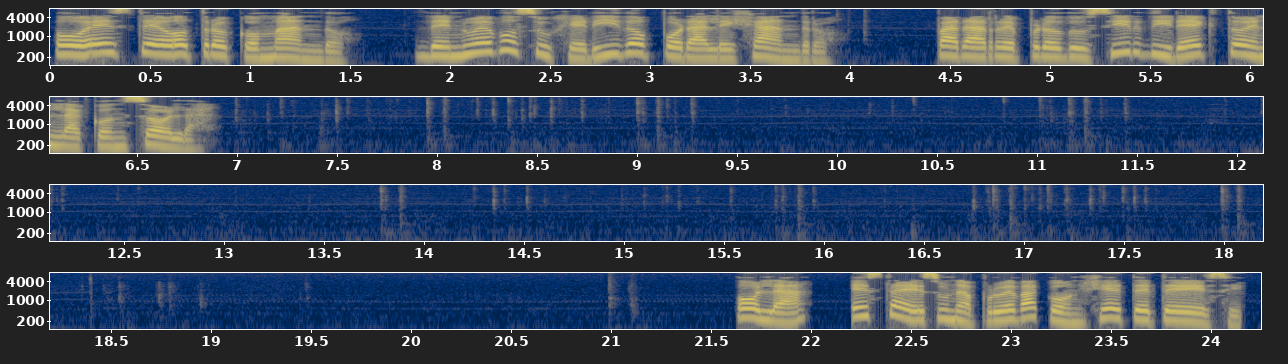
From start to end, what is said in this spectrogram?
O este otro comando de nuevo sugerido por Alejandro, para reproducir directo en la consola. Hola, esta es una prueba con GTTS.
